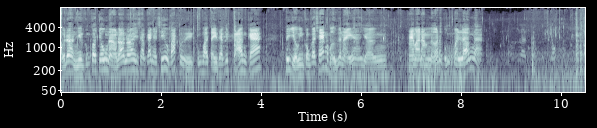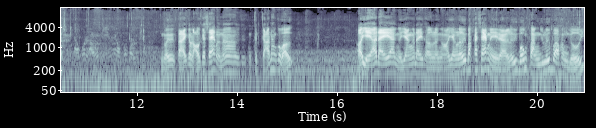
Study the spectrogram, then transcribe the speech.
Bữa đó hình như cũng có chú nào đó nói, sao cá nhỏ xíu bắt thì cũng phải tùy theo kích cỡ con cá. Ví dụ như con cá sáng nó bự cái này giờ hai ba năm nữa nó cũng bên lớn đó. Rồi tại cái loại cá sát này nó kích cỡ nó không có bự. Ở vậy ở đây người dân ở đây thường là ngồi dân lưới bắt cá sát này là lưới 4 phân với lưới ba phân rưỡi.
